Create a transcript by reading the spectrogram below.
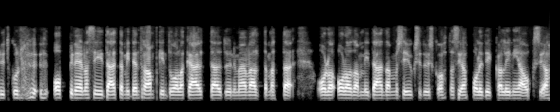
nyt kun oppineena siitä, että miten Trumpkin tuolla käyttäytyy, niin mä en välttämättä odota mitään tämmöisiä yksityiskohtaisia politiikkalinjauksia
